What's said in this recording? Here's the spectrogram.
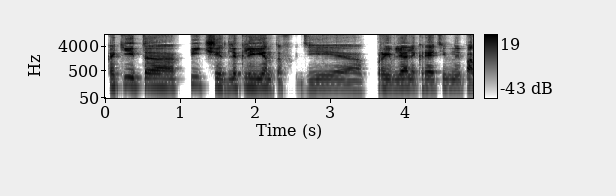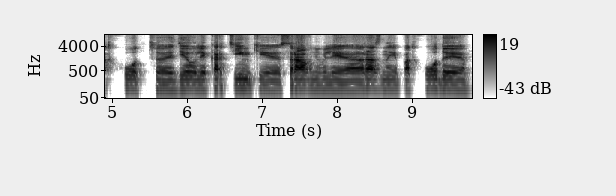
какие-то питчи для клиентов, где проявляли креативный подход, э, делали картинки, сравнивали разные подходы,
